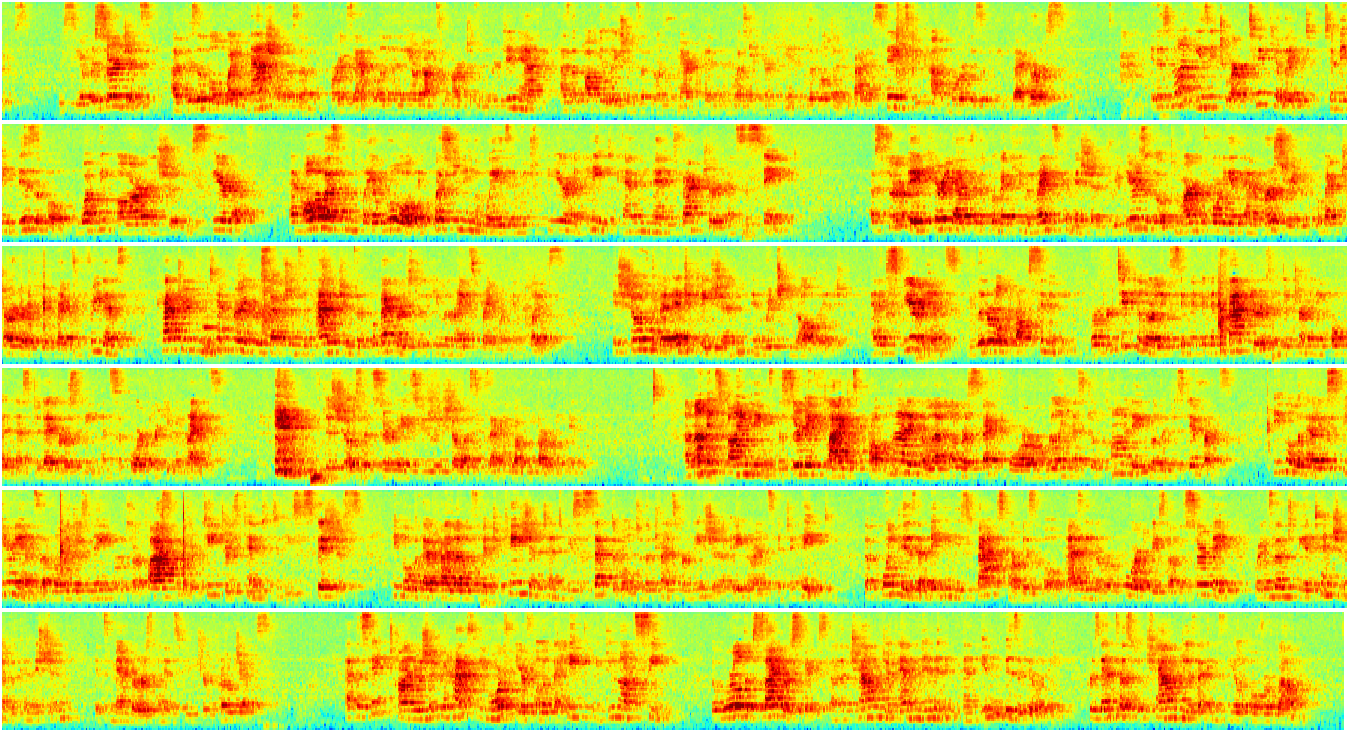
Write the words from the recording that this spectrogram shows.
We see a resurgence of visible white nationalism, for example, in the neo-Nazi marches in Virginia, as the populations of North American and Western European liberal democratic states become more visibly diverse. It is not easy to articulate, to make visible what we are and should be scared of. And all of us can play a role in questioning the ways in which fear and hate can be manufactured and sustained. A survey carried out for the Quebec Human Rights Commission three years ago to mark the 40th anniversary of the Quebec Charter of Human Rights and Freedoms captured contemporary perceptions and attitudes of Quebecers to the human rights framework in place. It showed that education, enriched knowledge, and experience, literal proximity, were particularly significant factors in determining openness to diversity and support for human rights. This shows that surveys show us exactly what we already knew. Among its findings, the survey flagged as problematic the level of respect for or willingness to accommodate religious difference. People without experience of religious neighbors or classmates or teachers tend to be suspicious. People without high levels of education tend to be susceptible to the transformation of ignorance into hate. The point is that making these facts more visible, as in the report based on the survey, brings them to the attention of the Commission, its members, and its future projects. At the same time, we should perhaps be more fearful of the hate we do not see. The world of cyberspace and the challenge of anonymity and invisibility presents us with challenges that can feel overwhelming.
